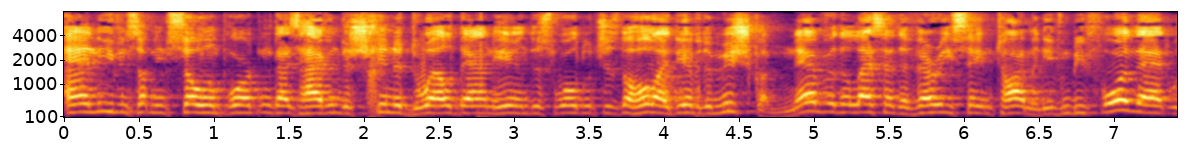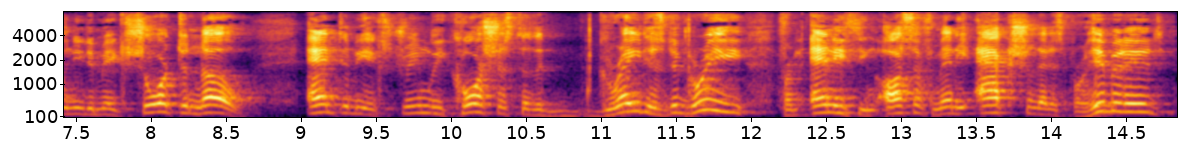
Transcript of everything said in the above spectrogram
and even something so important as having the Shekhinah dwell down here in this world, which is the whole idea of the Mishkan. Nevertheless, at the very same time, and even before that, we need to make sure to know and to be extremely cautious to the greatest degree from anything, also from any action that is prohibited,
